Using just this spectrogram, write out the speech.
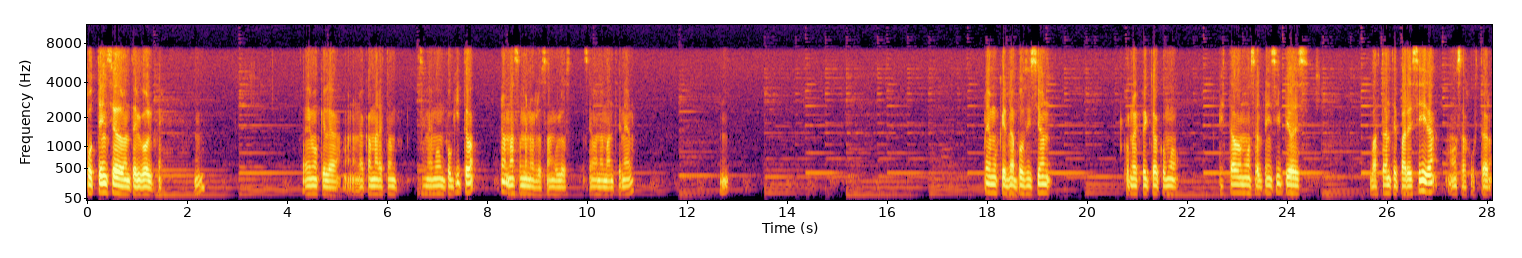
potencia durante el golpe. Sabemos que la, la cámara está, se me mueve un poquito, pero más o menos los ángulos se van a mantener. Vemos que la posición con respecto a cómo estábamos al principio es bastante parecida. Vamos a ajustar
